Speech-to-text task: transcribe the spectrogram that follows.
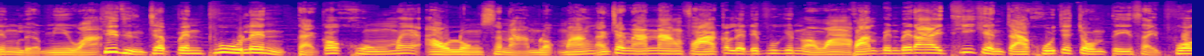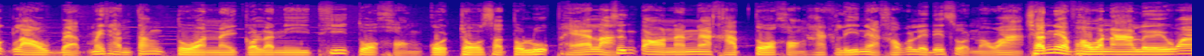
ยังเหลือมีวะ ที่ถึงจะเป็นผู้เล่น แต่ก็คงไม่เอาลงสนามหรอกมั้ง หลังจากนั้นนางฟ้าก็เลยได้พูดขึ้นมาว่า ความเป็นไปได้ที่เคนจาคุจะโจมตีใส่พวกเราแบบไม่ทันตั้งตัวในกรณีที่ตัวของโกโจสโตรุแพ้ล่ะ ซึ่งตอนนั้นนะครับตัวของฮาคาริเนี่ยเขาก็เลยได้สวนมาว่า ฉันเนี่ยภาวนาเลยว่า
